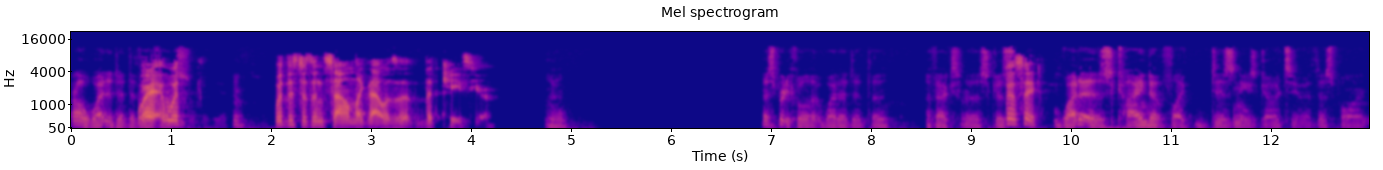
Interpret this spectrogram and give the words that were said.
Oh, what did the Where- VFX. with- this doesn't sound like that was a, the case here. Yeah. That's pretty cool that Weta did the effects for this I was gonna because say Weta is kind of like Disney's go-to at this point.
